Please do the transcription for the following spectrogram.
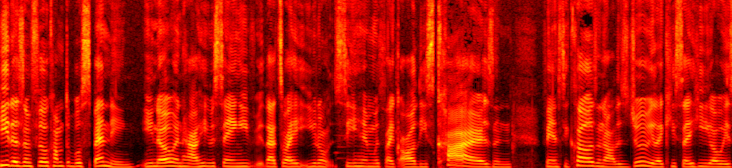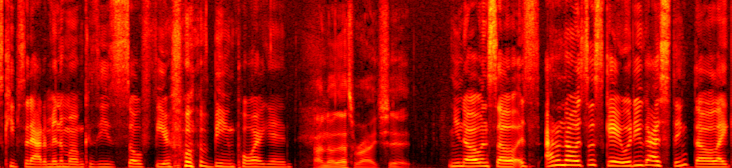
He doesn't feel comfortable spending, you know, and how he was saying he, that's why you don't see him with like all these cars and fancy clothes and all this jewelry. Like he said, he always keeps it at a minimum because he's so fearful of being poor again. I know that's right. Shit. you know and so it's i don't know it's so scary what do you guys think though like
